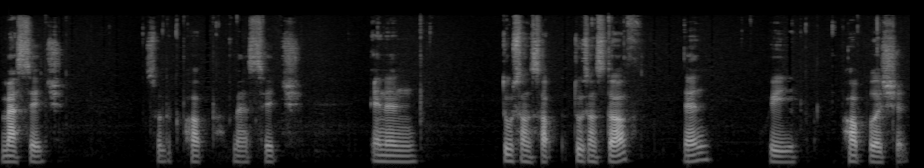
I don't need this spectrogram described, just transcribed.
message. So the pub message. And then do some do some stuff. Then we publish it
